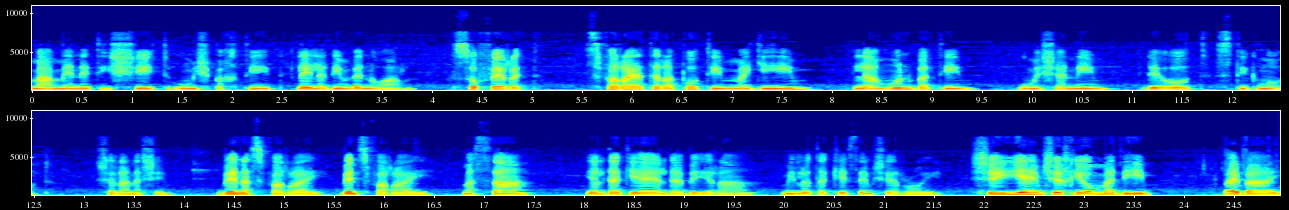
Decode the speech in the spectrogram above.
מאמנת אישית ומשפחתית לילדים ונוער, סופרת. ספריי התרפוטיים מגיעים להמון בתים ומשנים דעות, סטיגמות של אנשים. בין הספריי, בין ספריי, מסע, ילדה גאה ילדה בהירה, מילות הקסם של רועי. שיהיה המשך יום מדהים. ביי ביי.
